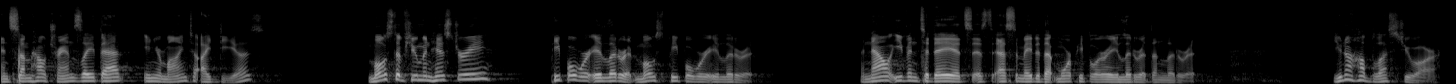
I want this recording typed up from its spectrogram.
and somehow translate that in your mind to ideas? Most of human history, people were illiterate. Most people were illiterate. And now, even today, it's, it's estimated that more people are illiterate than literate. You know how blessed you are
